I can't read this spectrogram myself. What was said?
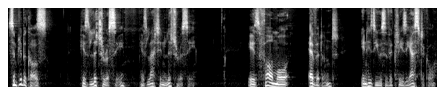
simply because his literacy, his Latin literacy, is far more evident in his use of ecclesiastical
